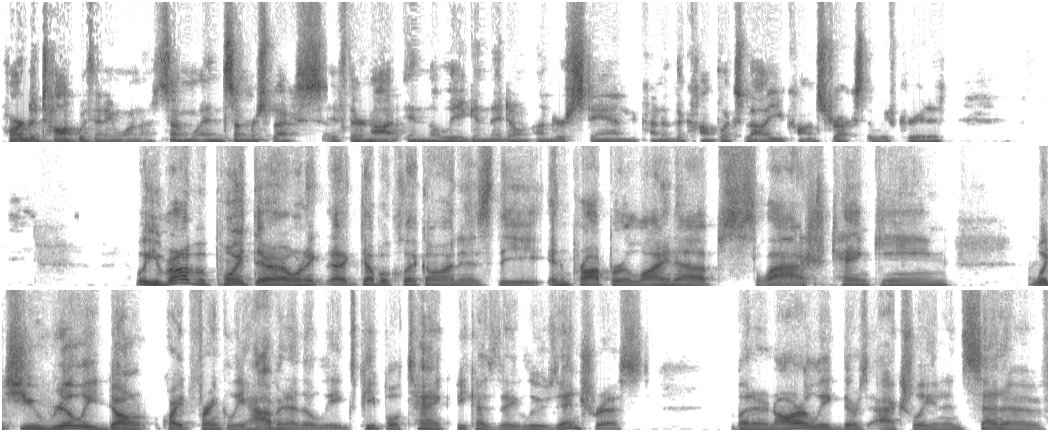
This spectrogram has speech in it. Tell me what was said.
hard to talk with anyone some in some respects if they're not in the league and they don't understand kind of the complex value constructs that we've created. Well, you brought up a point there I want to uh, like, double click on is the improper lineups slash tanking, which you really don't, quite frankly, have in other leagues. People tank because they lose interest. But in our league, there's actually an incentive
